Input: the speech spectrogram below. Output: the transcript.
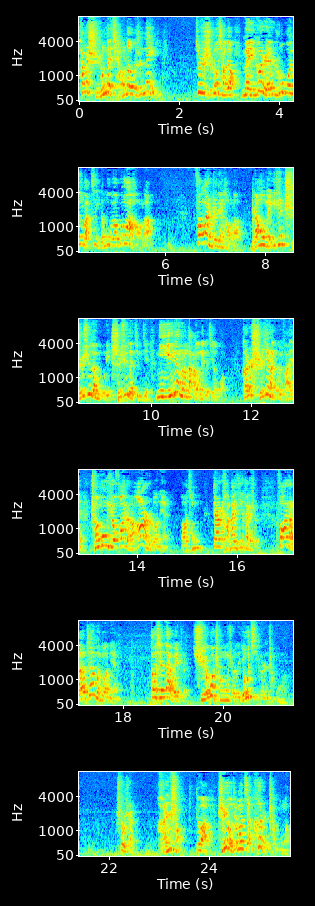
他们始终在强调的是内力，就是始终强调每个人，如果你把自己的目标规划好了，方案制定好了，然后每一天持续的努力，持续的精进，你一定能达到那个结果。可是实际上你会发现，成功学发展了二十多年啊，从戴尔·卡耐基开始，发展了这么多年，到现在为止，学过成功学的有几个人成功了？是不是？很少，对吧？只有这帮讲课人成功了，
